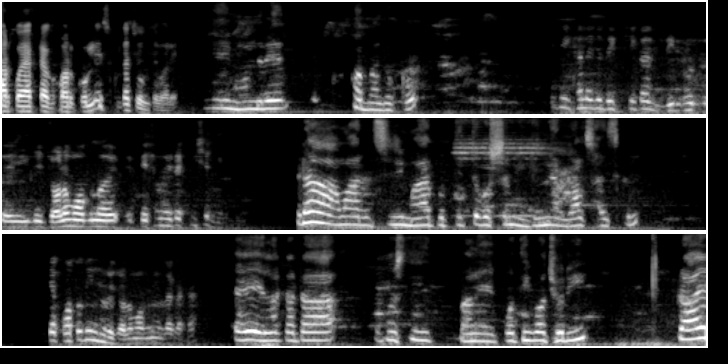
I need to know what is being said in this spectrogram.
আর কয়েকটা ঘর করলে স্কুলটা চলতে পারে। এই মন্দিরের কর্মাধ্যক্ষ এখানে যে দেখছি এটা দীর্ঘ এই যে জলমগ্ন পেছনে এটা কিসের দিক? এটা আমার Shri Mayapur Tirtha Goswami junior girls high school এটা কতদিন ধরে জলমগ্ন এলাকাটা? এই এলাকাটা উপস্থিত মানে প্রতি বছরই প্রায়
